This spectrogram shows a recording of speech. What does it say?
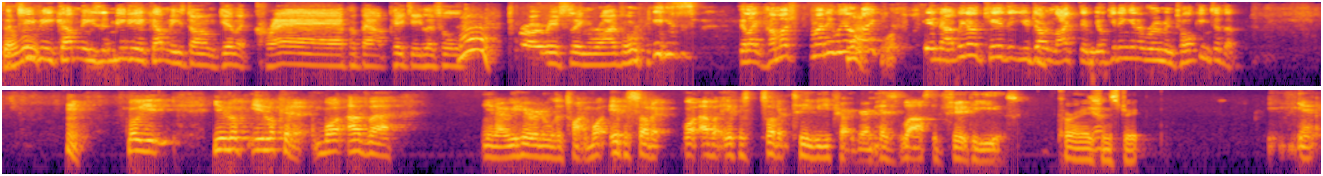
The Doesn't TV companies and media companies don't give a crap about petty little No. pro wrestling rivalries. They're like, how much money we all No. make? And uh, we don't care that you don't like them. You're getting in a room and talking to them. Well, you you look you look at it. What other, you know, we hear it all the time. What episodic, what other episodic TV program has lasted thirty years? Coronation Yeah. Street. Yeah,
